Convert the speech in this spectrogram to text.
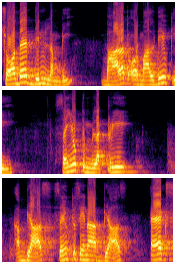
चौदह दिन लंबी भारत और मालदीव की संयुक्त मिलिट्री अभ्यास संयुक्त सेना अभ्यास एक्स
